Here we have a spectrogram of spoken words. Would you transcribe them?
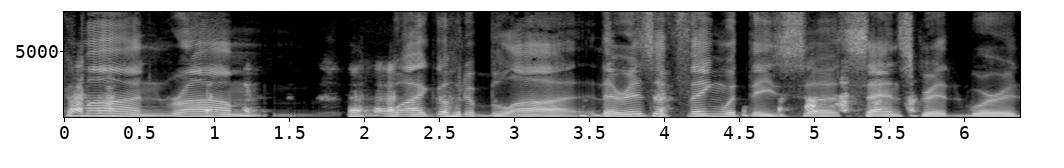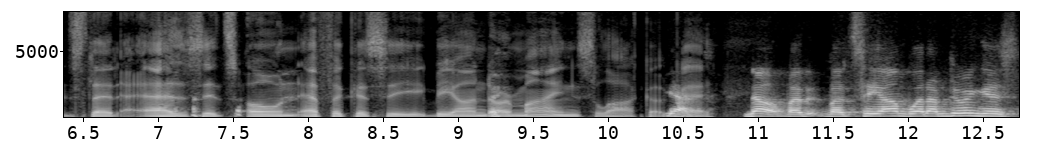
Come on, Ram. Why go to blah? There is a thing with these uh, Sanskrit words that has its own efficacy beyond our minds, Loch. Okay. Yeah. No, but but see, I'm, what I'm doing is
